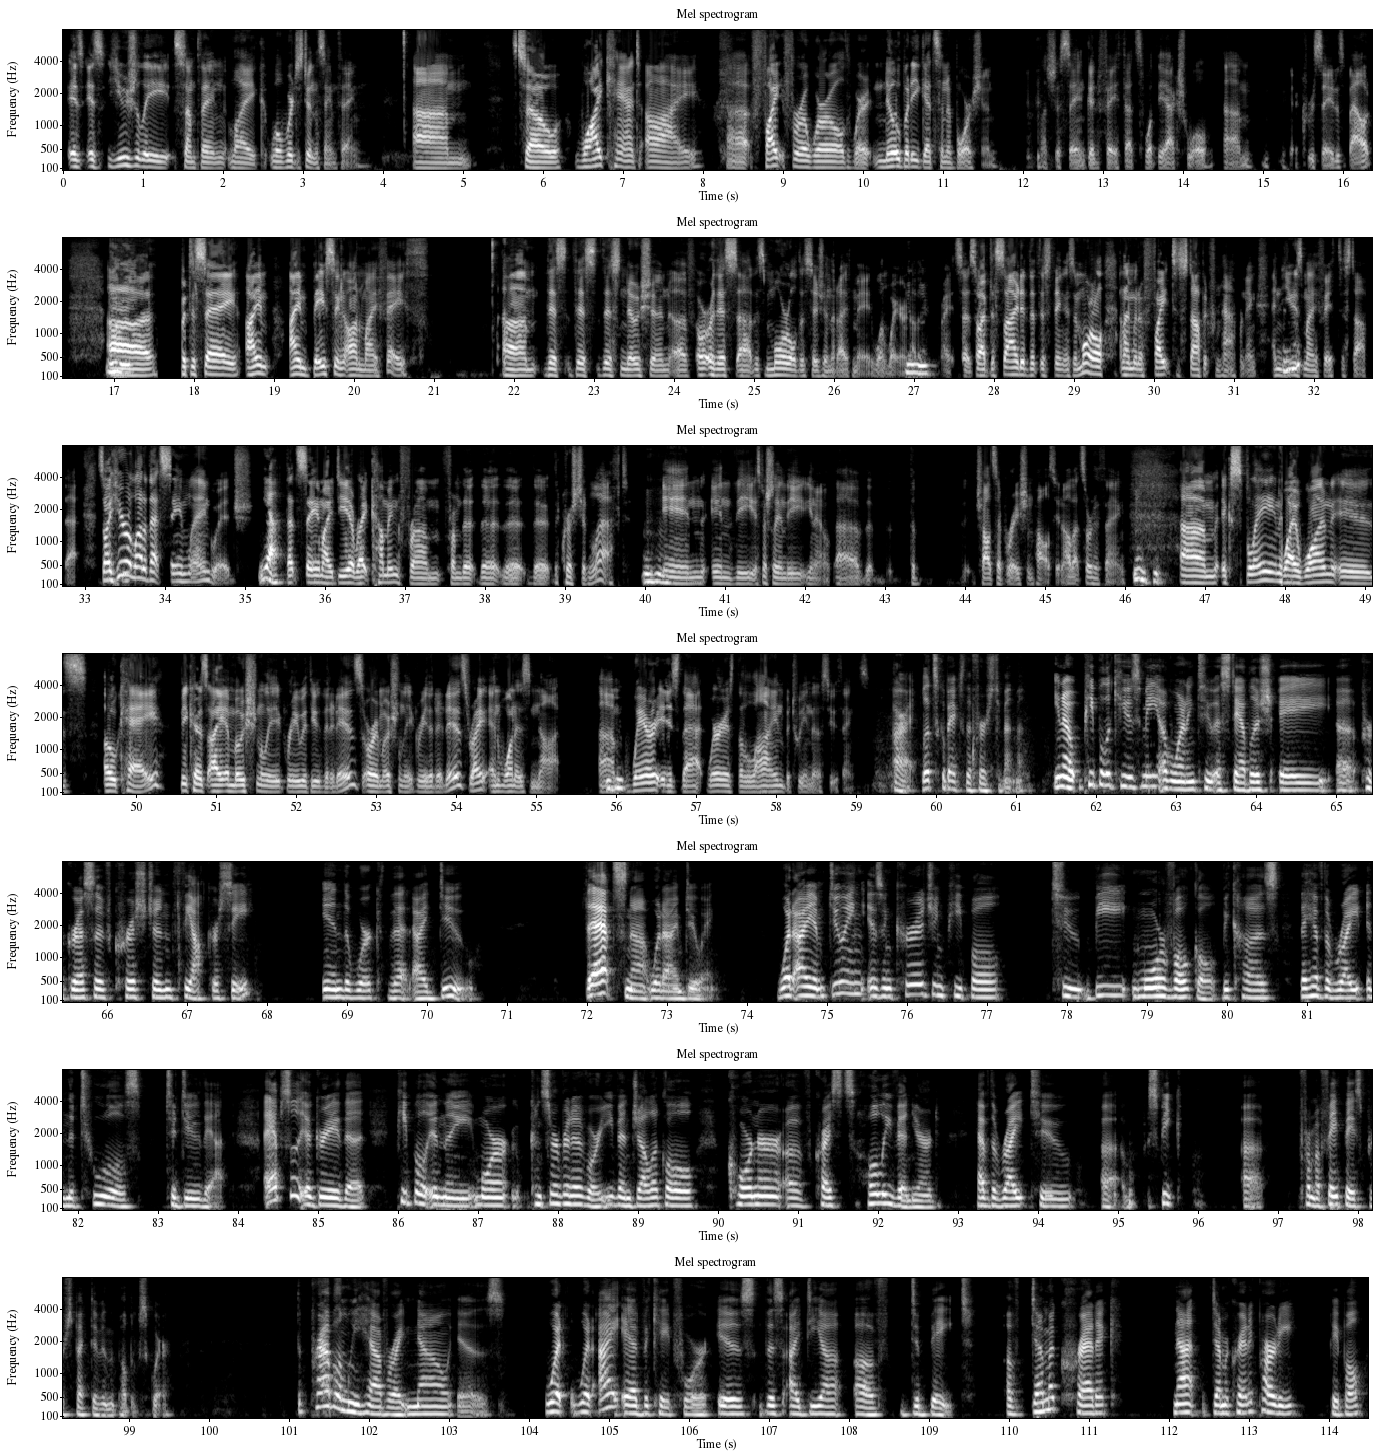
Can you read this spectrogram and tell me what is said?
is is usually something like, "Well, we're just doing the same thing." Um, so why can't I uh, fight for a world where nobody gets an abortion? Let's just say in good faith, that's what the actual um, crusade is about. Mhm. Uh, but to say I'm I'm basing on my faith um, this this this notion of or, or this uh, this moral decision that I've made one way or another, right? So so I've decided that this thing is immoral, and I'm going to fight to stop it from happening and Mhm. use my faith to stop that. So I hear a lot of that same language, Yeah. that same idea, right, coming from from the the the the, the Christian left Mhm. in in the especially in the you know uh, the, the child separation policy and all that sort of thing Mhm. um, explain why one is okay because I emotionally agree with you that it is, or emotionally agree that it is, right? And one is not. Um, where is that? Where is the line between those two things? All right, let's go back to the First Amendment. You know, people accuse me of wanting to establish a uh, progressive Christian theocracy in the work that I do. That's not what I'm doing. What I am doing is encouraging people to be more vocal because they have the right and the tools to do that. I absolutely agree that people in the more conservative or evangelical corner of Christ's holy vineyard have the right to uh, speak uh, from a faith based perspective in the public square. The problem we have right now is what what I advocate for is this idea of debate, of democratic, not Democratic Party people,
